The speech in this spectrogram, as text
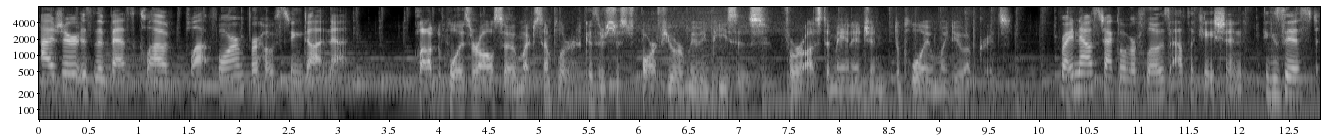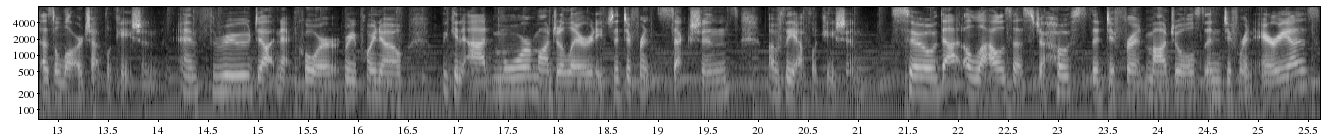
Azure is the best cloud platform for hosting .NET. Cloud deploys are also much simpler because there's just far fewer moving pieces for us to manage and deploy when we do upgrades. Right now, Stack Overflow's application exists as a large application. And through .NET Core 3.0, we can add more modularity to different sections of the application. So that allows us to host the different modules in different areas,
